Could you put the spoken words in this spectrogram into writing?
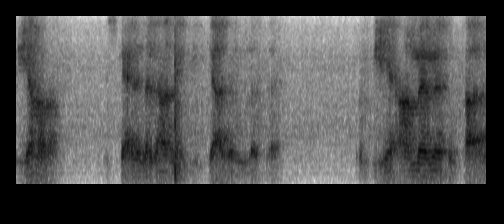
یہاں اس کہنے لگانے کی کیا ضرورت ہے۔ کیونکہ یہ عامے میں تو تھا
